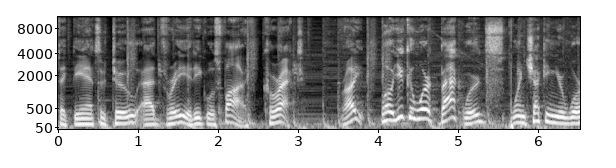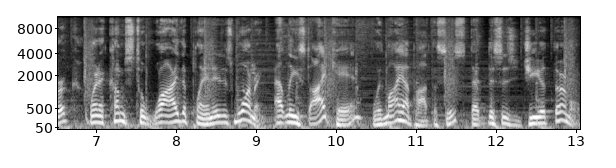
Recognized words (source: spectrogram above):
take the answer 2, add 3, it equals 5. Correct. Right? Well, you can work backwards when checking your work when it comes to why the planet is warming. At least I can with my hypothesis that this is geothermal.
